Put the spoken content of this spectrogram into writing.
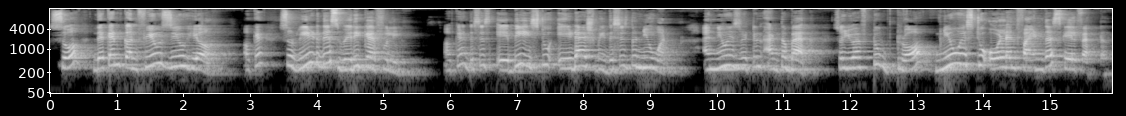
So they can confuse you here. Okay. So read this very carefully. Okay. This is ab is to a dash b. This is the new one. And new is written at the back. So you have to draw. New is to old and find the scale factor.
